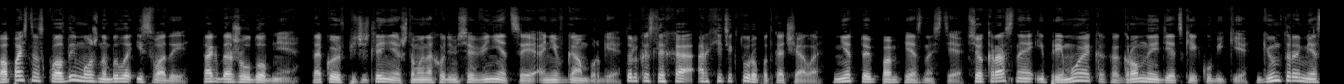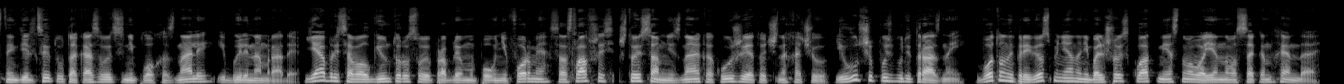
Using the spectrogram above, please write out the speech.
Попасть на склады можно было и с воды. Так даже удобнее. Такое впечатление, что мы находимся в Венеции, а не в Гамбурге. Только слегка архитектура подкачала. Нет той помпезности. Все красное и прямое, как огромные детские кубики. Гюнтера местные дельцы тут, оказывается, неплохо знали и были нам рады. Я обрисовал Гюнтеру свою проблему по униформе, сославшись, что и сам не знаю, какую же я точно хочу. И лучше пусть будет разной. Вот он и привез меня на небольшой склад местного военного секонд-хенда,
